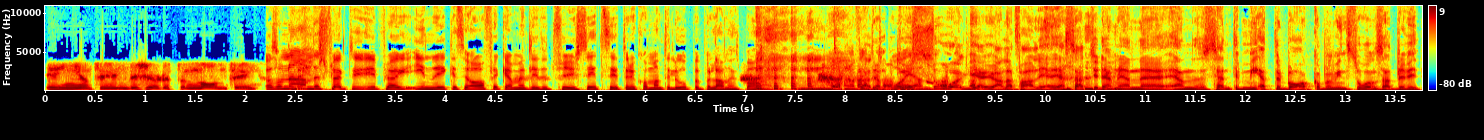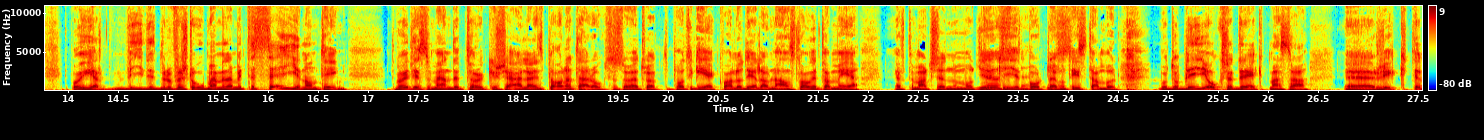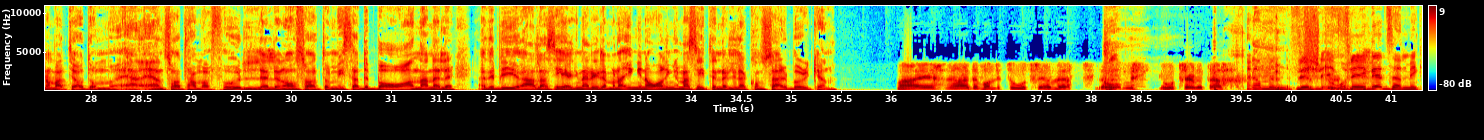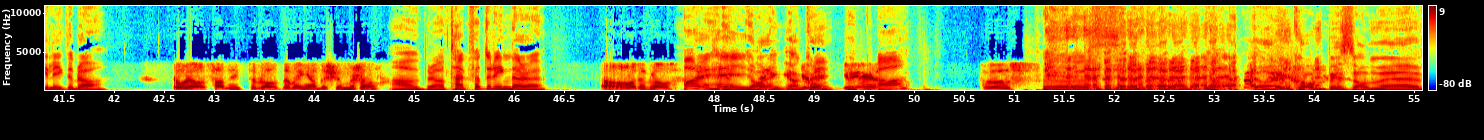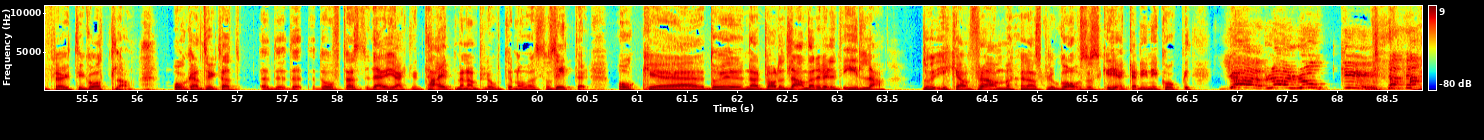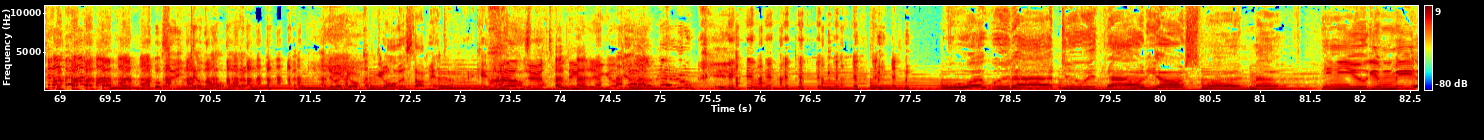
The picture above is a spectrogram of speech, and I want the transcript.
Ingenting, vi hörde inte någonting. Det var som när Anders flög, till, flög inrikes i Afrika med ett litet fyrsitsigt och det kom antiloper på landningsbanan. Han fick dra på Då igen. såg jag ju i alla fall. Jag, jag satt ju nämligen eh, en centimeter bakom och min son satt bredvid. Det var ju helt vidrigt, men då förstod man. Men när de inte säger någonting. Det var ju det som hände Turkish Airlines-planet här också, som jag tror att Patrik Ekwall och delar av landslaget var med efter matchen mot Just Turkiet det, borta just mot Istanbul. Och då blir ju också direkt massa eh, rykten om att ja, de, en, sa att han var full eller någon sa att de missade banan. Eller, ja, det blir ju allas egna lilla. Man har ingen aning när man sitter i den där lilla konservburken. Nej, nej, det var lite otrevligt. Det var mycket otrevligt det. Ja, men Du fly, flygrädd sen Mikael, gick det bra? Jo, ja, sen gick det bra. Det var inga bekymmer sen. Ja, bra. Tack för att du ringde. Då. Ja, ha det bra. Ha det, hej! Jag har en, jag har en kompis. Gry, Ja. puss. Jag har en kompis som eh, flög till Gotland och han tyckte att eh, det, det, det, oftast, det är ju jäkligt tajt mellan piloten och vem som sitter. Och eh, då, är- när planet landade väldigt illa, då gick han fram när han skulle gå av och så skrek han in i cockpit Jävla rookie! och så gick han av bara. Ja, det var Jakob Gravestam heter han. Namn. utvärdering. Jävla rookie! What would I do without your smart mouth? And you give me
